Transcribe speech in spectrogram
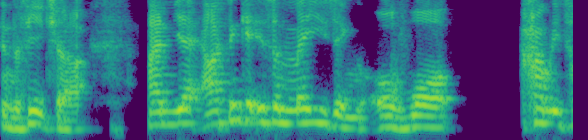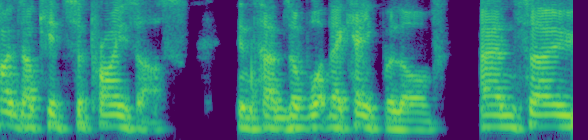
in the future. And yet, I think it is amazing of what how many times our kids surprise us in terms of what they're capable of. And so,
